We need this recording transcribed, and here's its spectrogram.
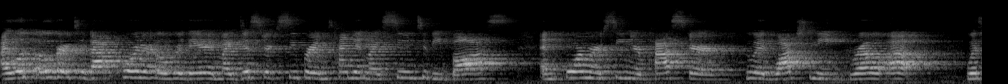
I look over to that corner over there, and my district superintendent, my soon to be boss, and former senior pastor who had watched me grow up was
